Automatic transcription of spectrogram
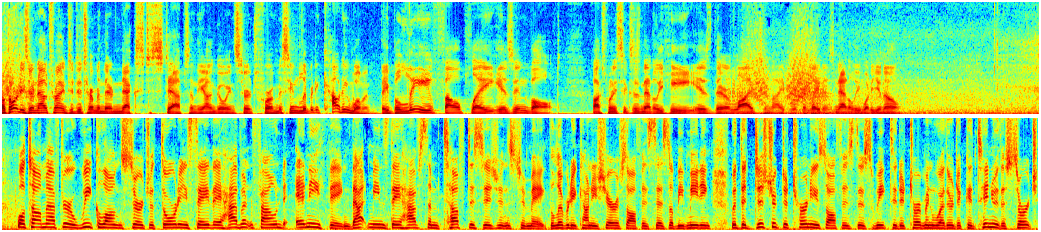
Authorities are now trying to determine their next steps in the ongoing search for a missing Liberty County woman. They believe foul play is involved. Fox 26's Natalie He is there live tonight with the latest. Natalie, what do you know? Well, Tom, after a week long search, authorities say they haven't found anything. That means they have some tough decisions to make. The Liberty County Sheriff's Office says they'll be meeting with the District Attorney's Office this week to determine whether to continue the search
